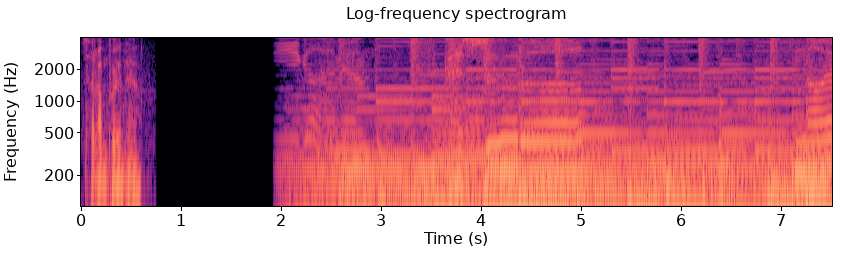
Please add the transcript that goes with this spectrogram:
잘 안 보이네요. 갈수록 너의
